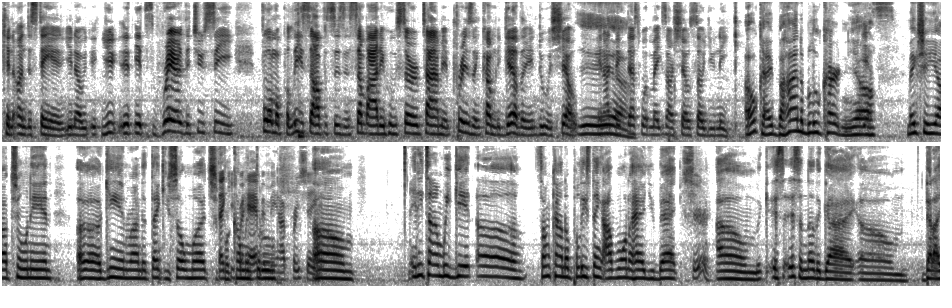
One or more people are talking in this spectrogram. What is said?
can understand. You know, you it, it's rare that you see former police officers and somebody who served time in prison come together and do a show. And I think that's what makes our show so unique. Okay, behind the blue curtain, y'all. Yes. Make sure y'all tune in. Uh, again, Rhonda, thank you so much Thank for you for coming having through. me. I appreciate it. Anytime we get uh, some kind of police thing, I want to have you back. Sure. Um, it's it's another guy um, that I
